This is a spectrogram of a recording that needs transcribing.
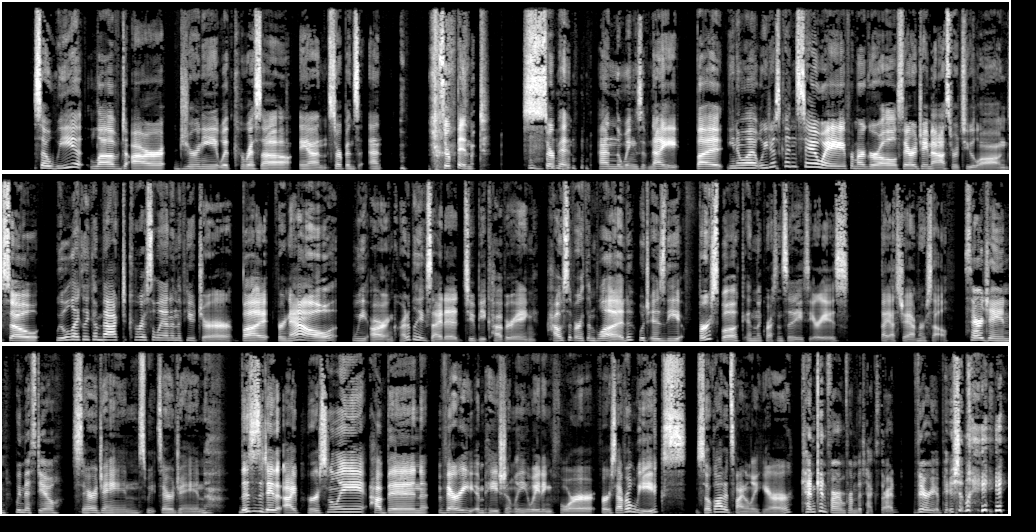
So we loved our journey with Carissa and Serpents and Serpent, Serpent and the Wings of Night. But you know what? We just couldn't stay away from our girl Sarah J. Maas for too long. So we will likely come back to Carissa Land in the future. But for now, we are incredibly excited to be covering House of Earth and Blood, which is the first book in the Crescent City series by SJM herself. Sarah Jane, we missed you. Sarah Jane, sweet Sarah Jane. This is a day that I personally have been very impatiently waiting for for several weeks. So glad it's finally here. Can confirm from the text thread very impatiently.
